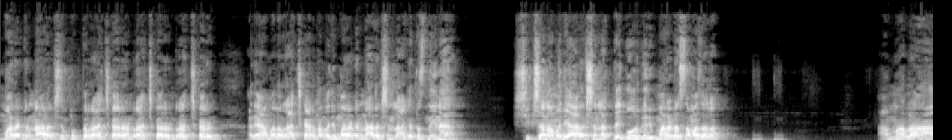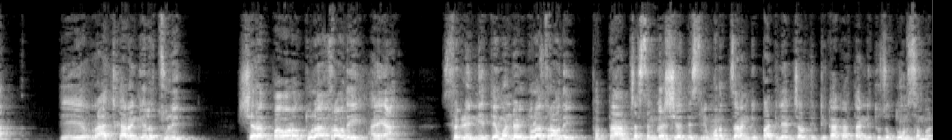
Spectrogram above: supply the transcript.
मराठ्यांना आरक्षण फक्त राजकारण राजकारण राजकारण. अरे आम्हाला राजकारणामध्ये मराठ्यांना आरक्षण लागतच नाही ना. शिक्षणामध्ये आरक्षण लागतंय गोरगरीब मराठा समाजाला. आम्हाला ते राजकारण गेलं चुलीत. शरद पवार तुलाच राहू दे आणि सगळे नेते मंडळी तुलाच राहू दे. फक्त आमच्या संघर्ष होते श्री मनोज जरांगे पाटील यांच्यावरती टीका करताना तुझं तोंड समोर.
